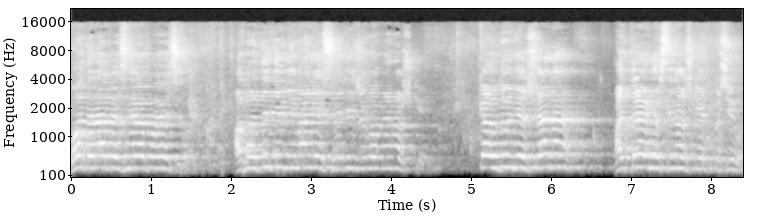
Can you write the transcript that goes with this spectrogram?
Вот она без него повесила. Обратите внимание, среди зубов на ножке. Колдунья Шана от ревности ножки откусила.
